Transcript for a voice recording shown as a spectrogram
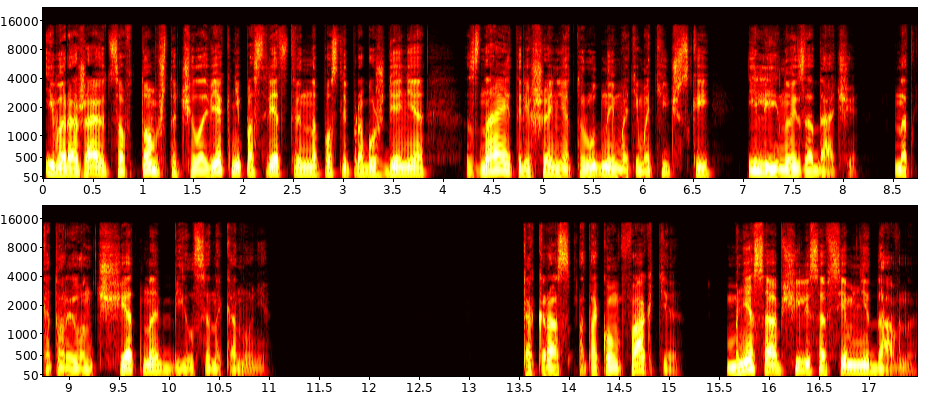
и выражаются в том, что человек непосредственно после пробуждения знает решение трудной математической или иной задачи, над которой он тщетно бился накануне. Как раз о таком факте мне сообщили совсем недавно,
